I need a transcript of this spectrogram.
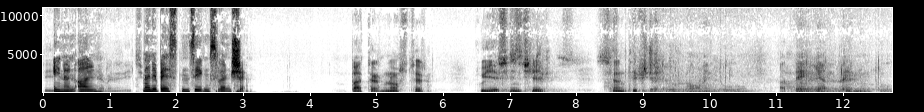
Ihnen allen meine besten Segenswünsche. Pater noster qui es in cielo, sanctificetur nomen tuum, adveniat regnum tuum,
